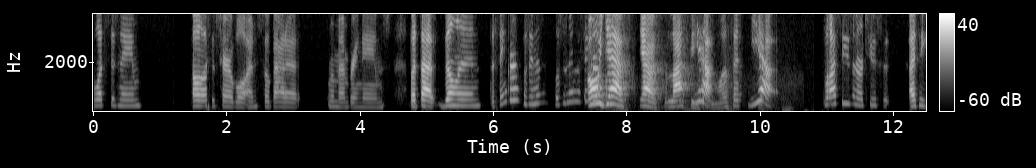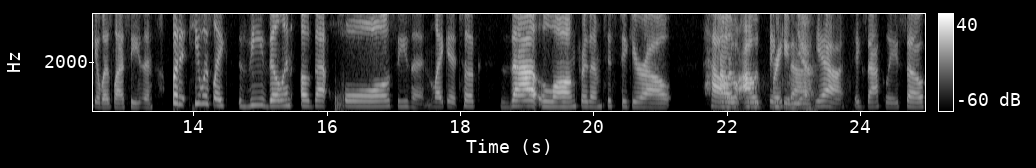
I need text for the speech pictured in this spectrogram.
what's his name? Oh, this is terrible. I'm so bad at remembering names. But that villain, the Thinker, was his was his name the Thinker? oh yes yes last season Yeah. was it Yeah. Last season or two, I think it was last season. But it, he was like the villain of that whole season. Like it took that long for them to figure out how, How to break outthinking, that. yeah. yeah, exactly. So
